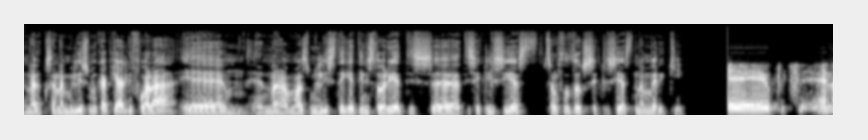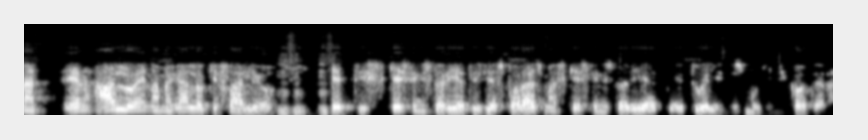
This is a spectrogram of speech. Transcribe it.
να ξαναμιλήσουμε κάποια άλλη φορά, να μας μιλήσετε για την ιστορία της, της Εκκλησίας, της Ορθόδοξης Εκκλησίας στην Αμερική. Ε, ένα, ένα, άλλο ένα μεγάλο Και, της, και στην ιστορία της διασποράς μας και στην ιστορία του ελληνισμού γενικότερα.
